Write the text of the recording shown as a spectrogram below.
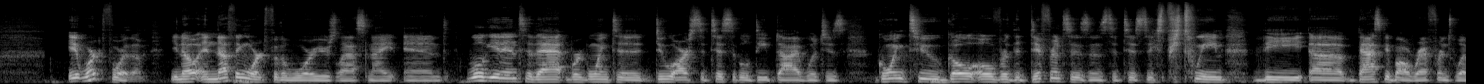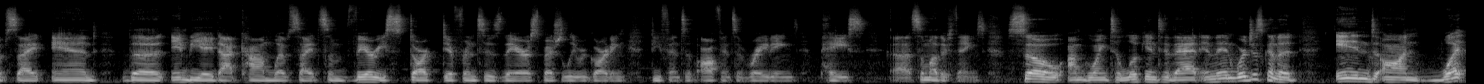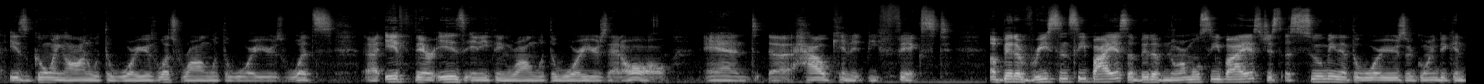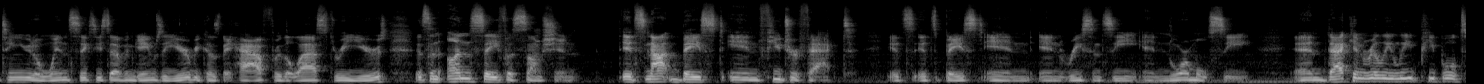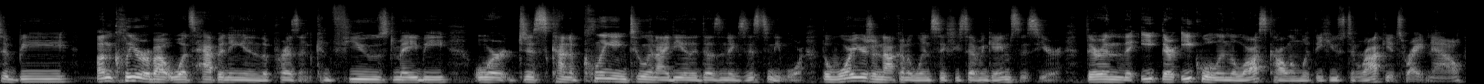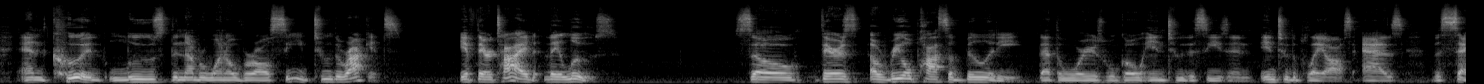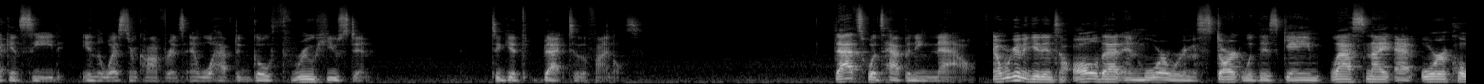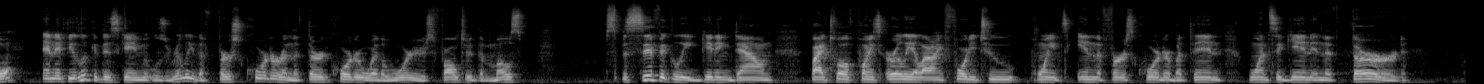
it worked for them, you know, and nothing worked for the Warriors last night. And we'll get into that. We're going to do our statistical deep dive, which is going to go over the differences in statistics between the uh, basketball reference website and the NBA.com website. Some very stark differences there, especially regarding defensive, offensive ratings, pace. Uh, some other things. So I'm going to look into that, and then we're just gonna end on what is going on with the Warriors, what's wrong with the Warriors, what's uh, if there is anything wrong with the Warriors at all, and uh, how can it be fixed. A bit of recency bias, a bit of normalcy bias, just assuming that the Warriors are going to continue to win 67 games a year because they have for the last three years. It's an unsafe assumption. It's not based in future fact. It's it's based in in recency and normalcy and that can really lead people to be unclear about what's happening in the present, confused maybe, or just kind of clinging to an idea that doesn't exist anymore. The Warriors are not going to win 67 games this year. They're in the they're equal in the loss column with the Houston Rockets right now and could lose the number 1 overall seed to the Rockets. If they're tied, they lose. So there's a real possibility that the Warriors will go into the season, into the playoffs as the second seed in the Western Conference and will have to go through Houston to get back to the finals. That's what's happening now. And we're going to get into all that and more. We're going to start with this game last night at Oracle. And if you look at this game, it was really the first quarter and the third quarter where the Warriors faltered the most specifically getting down by 12 points early, allowing 42 points in the first quarter, but then once again in the third,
